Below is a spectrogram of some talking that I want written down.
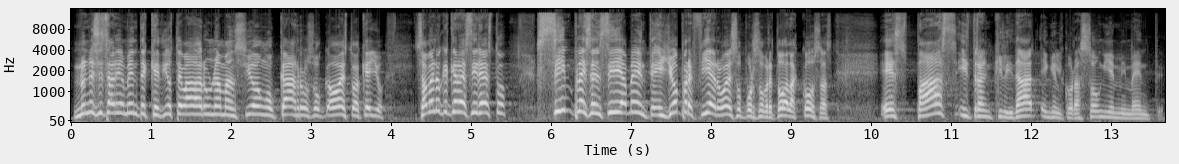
no necesariamente que Dios te va a dar una mansión o carros o, esto, aquello, ¿Saben lo que quiere decir esto? Simple y sencillamente, y yo prefiero eso por sobre todas las cosas, es paz y tranquilidad en el corazón y en mi mente.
